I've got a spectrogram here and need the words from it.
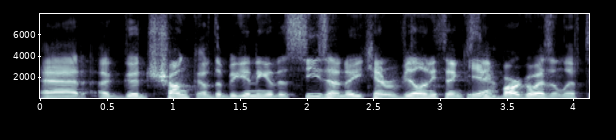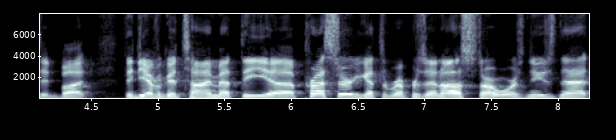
at a good chunk of the beginning of the season. I know you can't reveal anything because Yeah. the embargo hasn't lifted, but did you have a good time at the uh, presser? You got to represent us, Star Wars Newsnet.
